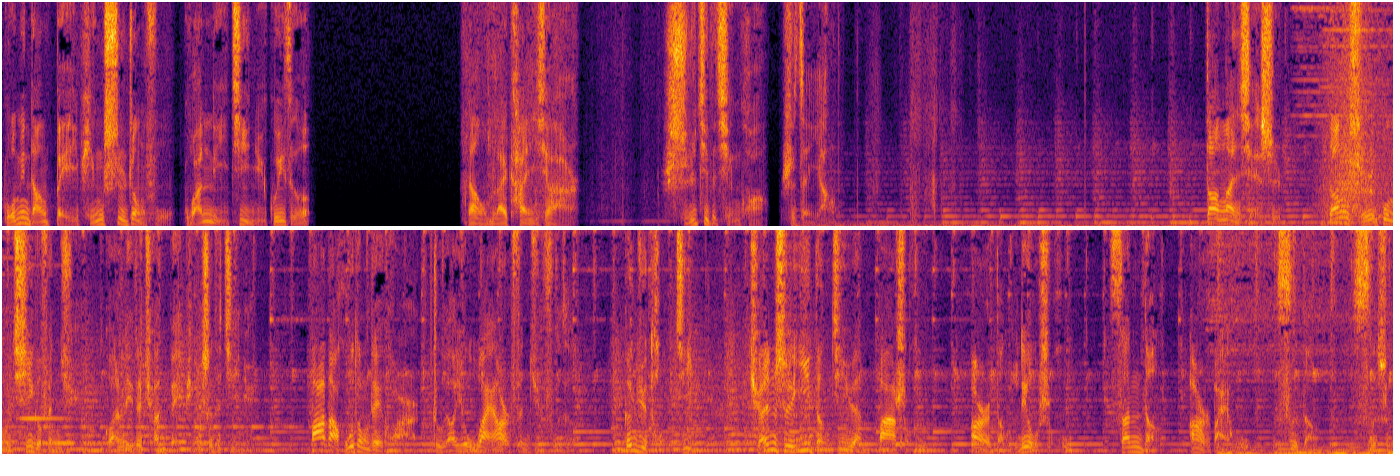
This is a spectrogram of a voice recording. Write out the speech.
国民党北平市政府管理妓女规则，让我们来看一下实际的情况是怎样的。档案显示，当时共有七个分局管理着全北平市的妓女，八大胡同这块儿主要由外二分局负责。根据统计，全市一等妓院八十户，二等六十户，三等。二百户，四等四十户，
